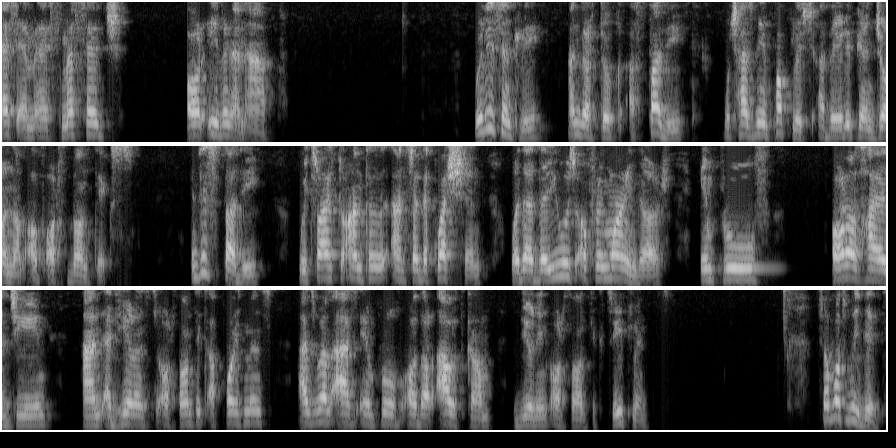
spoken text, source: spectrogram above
SMS message, or even an app. We recently undertook a study which has been published at the European Journal of Orthodontics. In this study, we tried to answer the question whether the use of reminders improve oral hygiene and adherence to orthodontic appointments, as well as improve other outcome during orthodontic treatments. So what we did?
